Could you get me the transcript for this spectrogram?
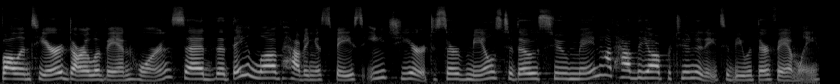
Volunteer Darla Van Horn said that they love having a space each year to serve meals to those who may not have the opportunity to be with their family.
